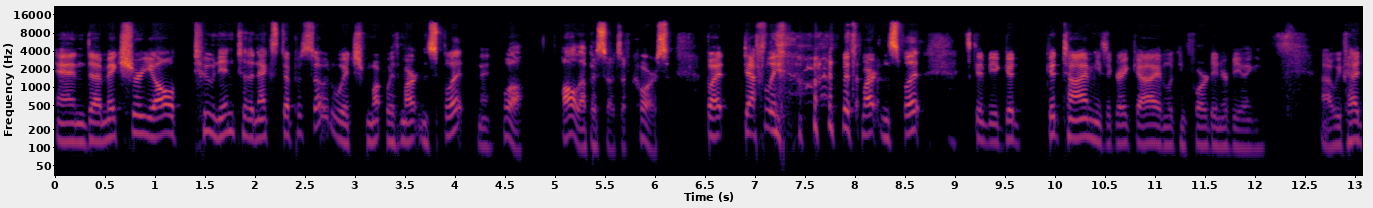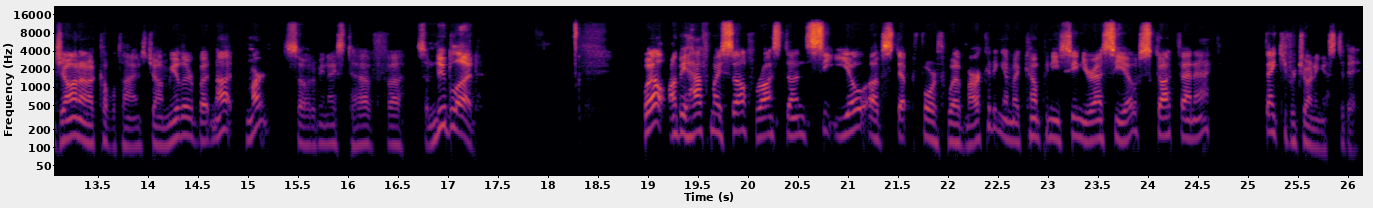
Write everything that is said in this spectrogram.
And uh, make sure you all tune in to the next episode, which with Martin Splitt. Well, all episodes, of course, but definitely with Martin Splitt. It's going to be a good good time. He's a great guy. I'm looking forward to interviewing him. Uh, we've had John on a couple times, John Mueller, but not Martin. So it'll be nice to have uh, some new blood. Well, on behalf of myself, Ross Dunn, CEO of Step Stepforth Web Marketing, and my company senior SEO, Scott Van Achte, thank you for joining us today.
